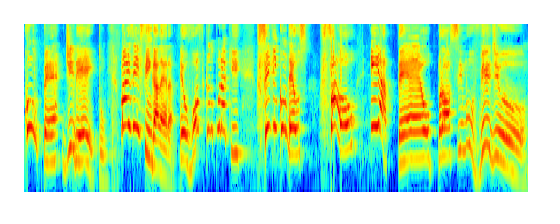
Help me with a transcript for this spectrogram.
com o pé direito. Mas enfim, galera, eu vou ficando por aqui. Fiquem com Deus. Falou! e até o próximo vídeo!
